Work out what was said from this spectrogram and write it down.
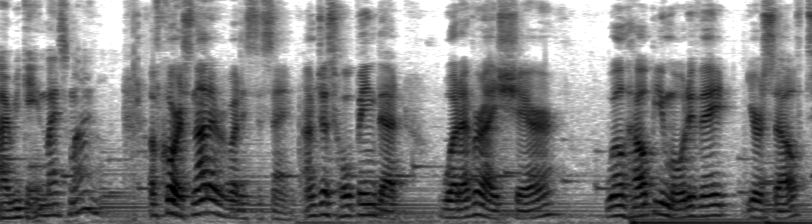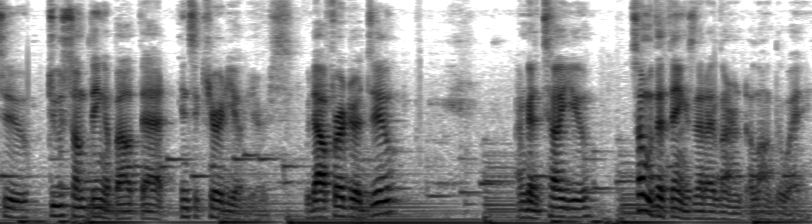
I regained my smile. Of course, not everybody's the same. I'm just hoping that whatever I share will help you motivate yourself to do something about that insecurity of yours. Without further ado, I'm gonna tell you some of the things that I learned along the way.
